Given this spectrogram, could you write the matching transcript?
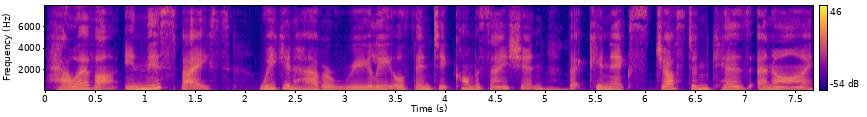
However, in this space, we can have a really authentic conversation mm-hmm. that connects Justin, Kez, and I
